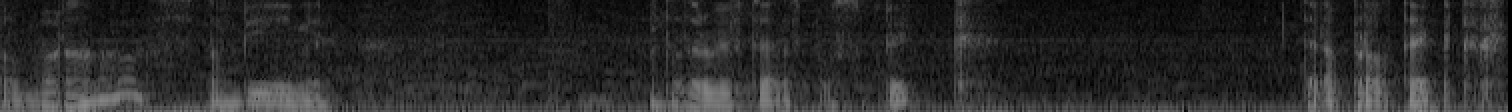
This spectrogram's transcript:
Dobra, stąpij mnie. No to zrobię w ten sposób. Pyk. Teraz protect.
